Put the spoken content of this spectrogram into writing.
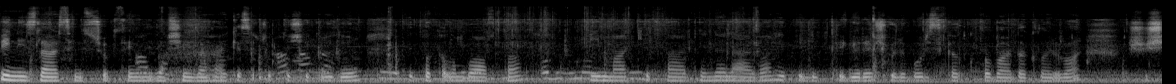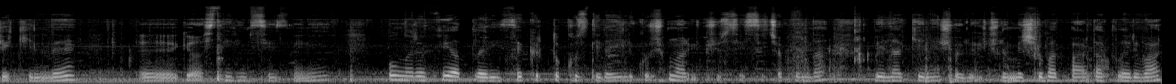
beni izlerseniz çok sevinirim. Şimdiden herkese çok teşekkür ediyorum. Evet bakalım bu hafta bir marketlerde neler var. Hep birlikte göre şöyle Boriskat kupa bardakları var. Şu şekilde e, göstereyim sizlere. Bunların fiyatları ise 49 lira 50 kuruş. Bunlar 300 cc çapında ve Lake'nin şöyle üçlü meşrubat bardakları var.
